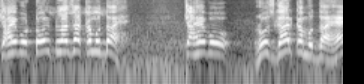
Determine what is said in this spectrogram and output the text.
चाहे वो टोल प्लाजा का मुद्दा है, चाहे वो रोज़गार का मुद्दा है,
